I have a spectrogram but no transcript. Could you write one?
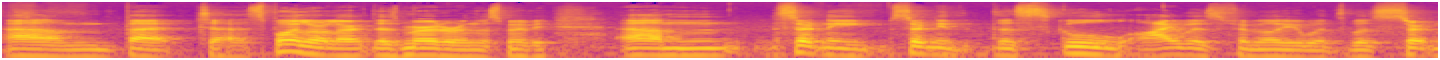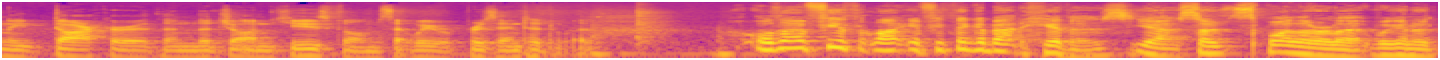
um, but uh, spoiler alert: there's murder in this movie. Um, certainly, certainly, the school I was familiar with was certainly darker than the John Hughes films that we were presented with. although if you th- like if you think about Heather's, yeah. So spoiler alert, we're gonna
